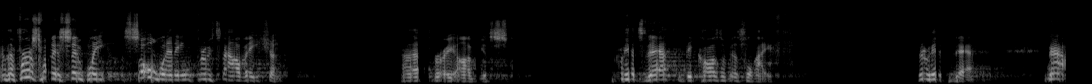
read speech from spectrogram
And the first one is simply soul winning through salvation. Now, that's very obvious. Through his death, because of his life. Through his death. Now,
